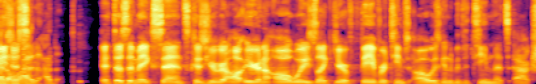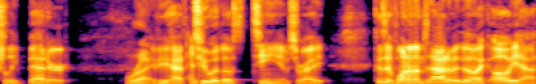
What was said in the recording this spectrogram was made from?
I don't- allegiance- I- I- It doesn't make sense because you're gonna you're gonna always like your favorite team's always gonna be the team that's actually better right. if you have And- two of those teams, right? Because if one of them's out of it, they're like, oh yeah,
